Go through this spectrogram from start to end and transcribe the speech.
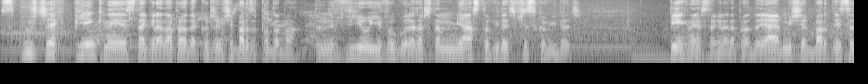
Spójrzcie jak piękna jest ta gra, naprawdę, kurczę, mi się bardzo podoba. Ten view i w ogóle, znaczy tam miasto widać, wszystko widać. Piękna jest ta gra, naprawdę. Ja mi się bardzo... Jest to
